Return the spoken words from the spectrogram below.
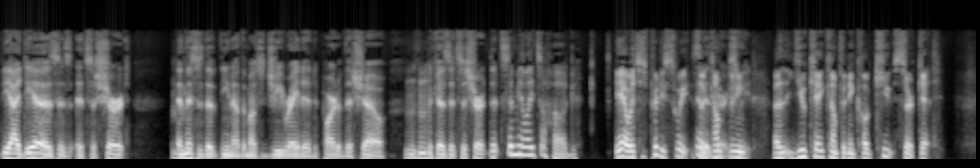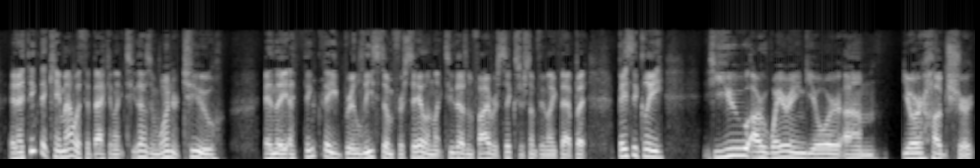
the idea is, is it's a shirt, and this is the you know the most G-rated part of this show Mm-hmm. because it's a shirt that simulates a hug. Yeah, which is pretty sweet. It's It a company, a UK company called Cute Circuit. And I think they came out with it back in like 2001 or 2. And they, I think they released them for sale in like 2005 or 6 or something like that. But basically, you are wearing your, um, your hug shirt.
